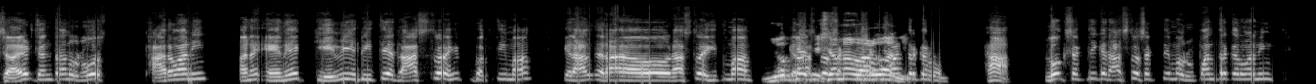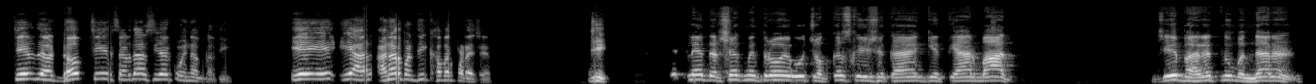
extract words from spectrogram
જાહેર જનતાનો રોષ ઠારવાની અને એને કેવી રીતે રાષ્ટ્રહિત ભક્તિમાં કે રા- રા- યોગ્ય દિશામાં વાળવાની. હા લોક શક્તિ કે રાષ્ટ્ર શક્તિમાં રૂપાંતર કરવાની જે ઢબ છે સરદાર સિવાય કોઈના નથી. એ એ- એ આના પરથી ખબર પડે છે. એટલે દર્શક મિત્રો એવું ચોક્કસ કહી શકાય કે ત્યારબાદ જે ભારતનું બંધારણ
